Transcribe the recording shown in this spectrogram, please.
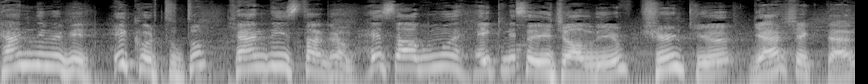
kendimi bir hacker tutup kendi Instagram hesabımı hackle heyecanlıyım. Çünkü gerçekten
